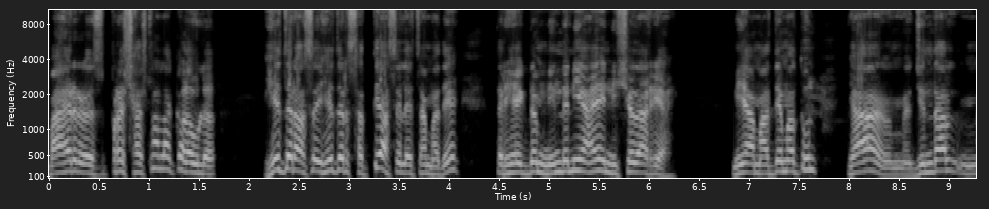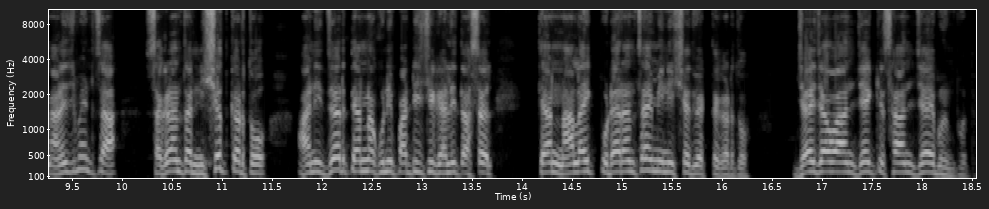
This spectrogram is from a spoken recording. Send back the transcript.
बाहेर प्रशासनाला कळवलं. हे जर असं हे जर सत्य असेल याच्यामध्ये तर हे एकदम निंदनीय आहे निषेधार्ह आहे. मी या माध्यमातून ह्या जिंदाल मॅनेजमेंटचा सगळ्यांचा निषेध करतो आणि जर त्यांना कुणी पाठीशी घालीत असेल त्या नालायक पुढाऱ्यांचाही मी निषेध व्यक्त करतो. जय जवान जय किसान जय भूमिपुत्र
